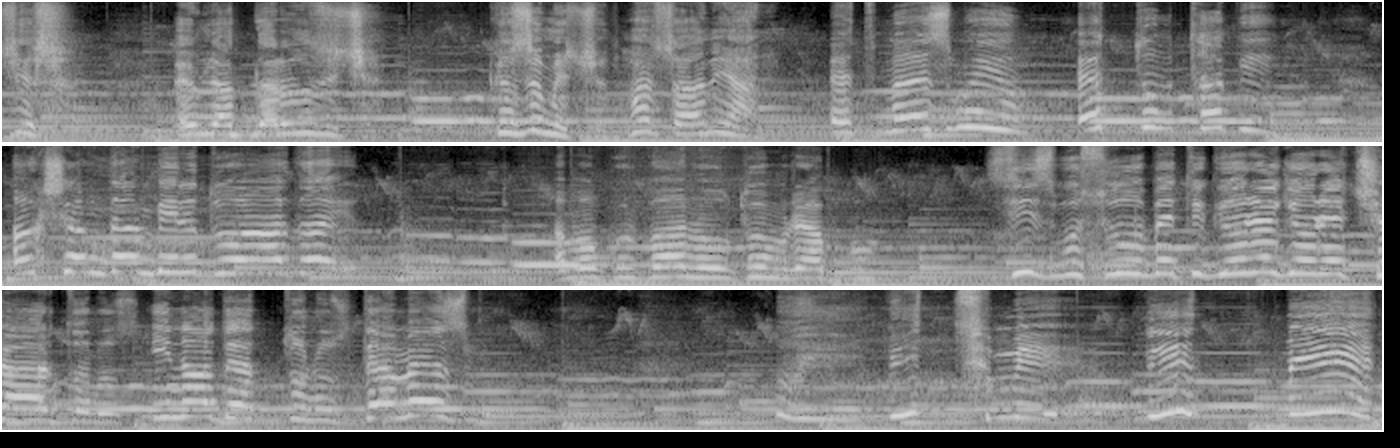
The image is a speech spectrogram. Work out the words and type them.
Siz evlatlarınız için, kızım için ha Saniye Hanım. Etmez miyim? Ettim tabii. Akşamdan beri duadayım. Ama kurban olduğum Rabbim. Siz bu suhbeti göre göre çağırdınız, inat ettiniz demez mi? Uy, bitti mi? Bitti.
